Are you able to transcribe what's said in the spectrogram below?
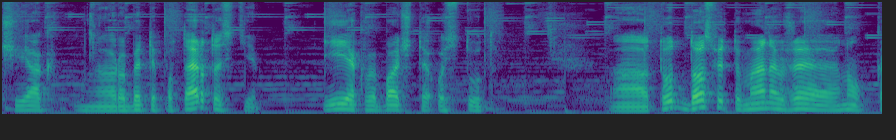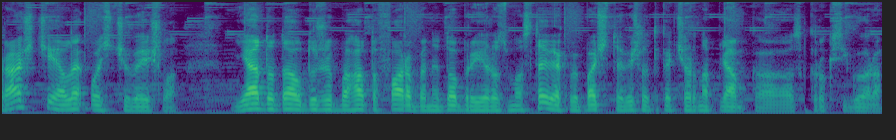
чи як, робити потертості. І як ви бачите, ось тут. Тут досвід у мене вже ну, кращий, але ось що вийшло. Я додав дуже багато фарби, недобре її розмастив. Як ви бачите, вийшла така чорна плямка з Кроксігора.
